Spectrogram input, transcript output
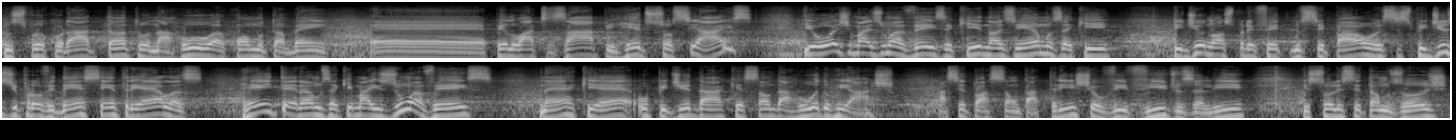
nos procurado, tanto na rua como também é, pelo WhatsApp, redes sociais. E hoje, mais uma vez aqui, nós viemos aqui pedir o nosso prefeito municipal esses pedidos de providência, entre elas reiteramos aqui mais uma vez, né, que é o pedido da questão da Rua do Riacho. A situação está triste, eu vi vídeos ali e solicitamos hoje,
